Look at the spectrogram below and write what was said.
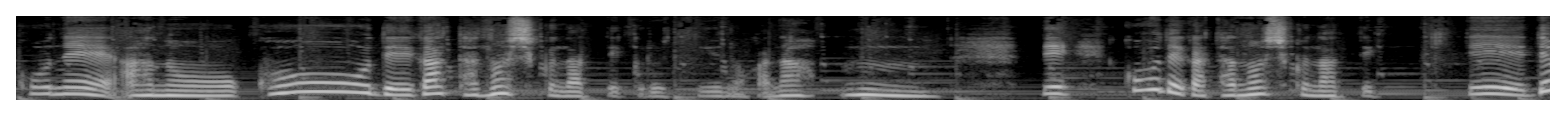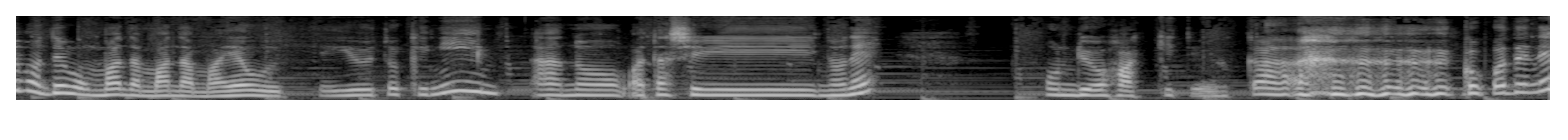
こうねあのコーデが楽しくなってくるっていうのかな。うん、でコーデが楽しくなってきてでもでもまだまだ迷うっていう時にあの私のね本領発揮というか ここでね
